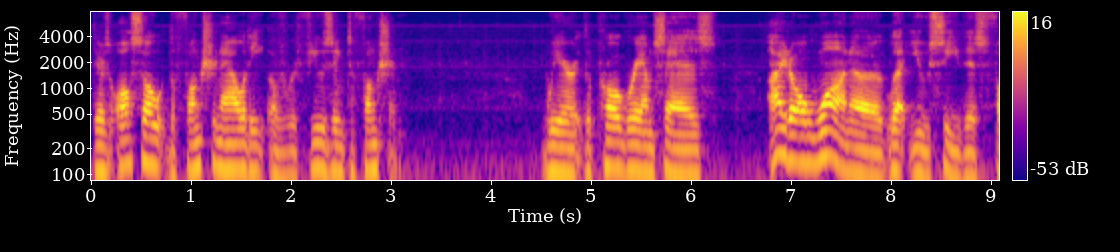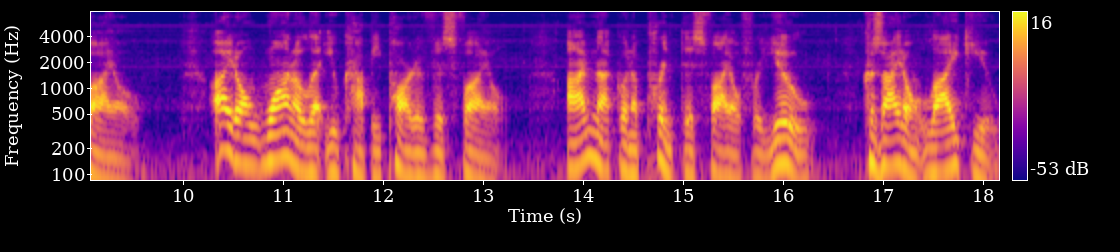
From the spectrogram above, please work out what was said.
There's also the functionality of refusing to function, where the program says, I don't want to let you see this file I don't want to let you copy part of this file. I'm not going to print this file for you because I don't like you.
